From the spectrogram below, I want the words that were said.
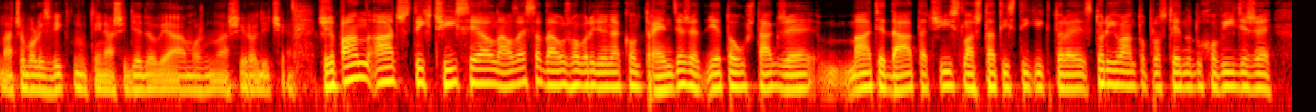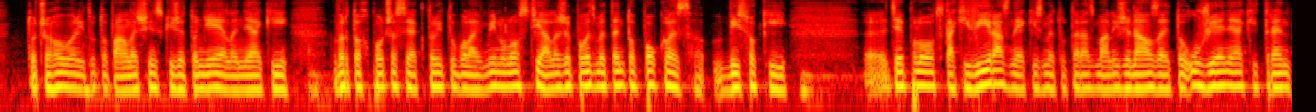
na čo boli zvyknutí naši dedovia a možno naši rodičia. Čiže pán Ač, z tých čísiel naozaj sa dá už hovoriť o nejakom trende, že je to už tak, že máte dáta, čísla, štatistiky, ktoré, z ktorých vám to proste jednoducho vyjde, že to, čo hovorí tuto pán Lešinsky, že to nie je len nejaký vrtoch počasia, ktorý tu bol aj v minulosti, ale že povedzme tento pokles vysoký e, teplot, taký výrazný, aký sme tu teraz mali, že naozaj to už je nejaký trend,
